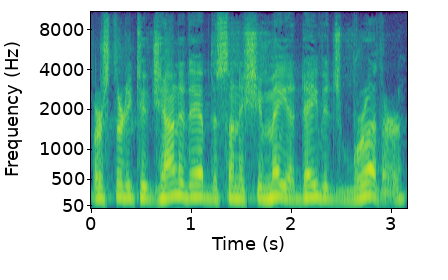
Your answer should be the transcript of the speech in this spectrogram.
Verse 32 Jonadab, the son of Shimea, David's brother,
